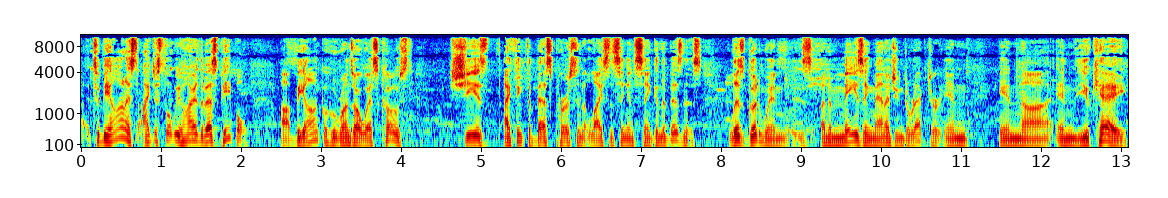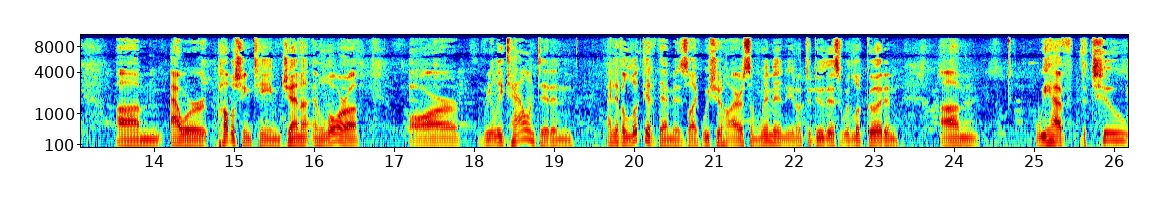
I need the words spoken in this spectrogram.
uh, to be honest, I just thought we'd hire the best people. Uh, Bianca, who runs our West Coast, she is, I think, the best person at licensing and sync in the business. Liz Goodwin is an amazing managing director in in uh, in the UK. Um, our publishing team, Jenna and Laura, are really talented, and I never looked at them as like we should hire some women, you know, to do this. It would look good, and um, we have the two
